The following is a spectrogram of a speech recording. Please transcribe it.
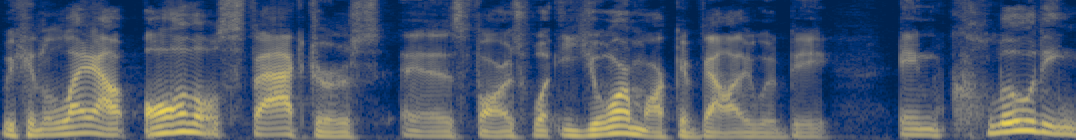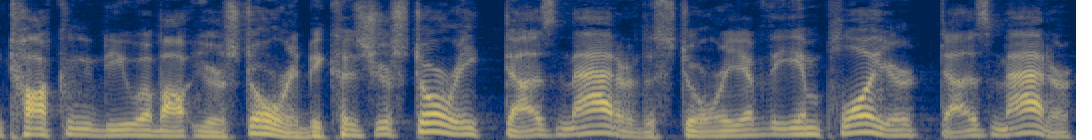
we can lay out all those factors as far as what your market value would be, including talking to you about your story, because your story does matter. The story of the employer does matter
